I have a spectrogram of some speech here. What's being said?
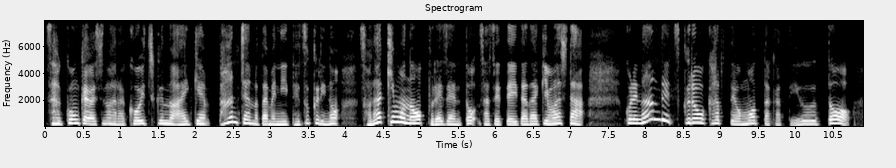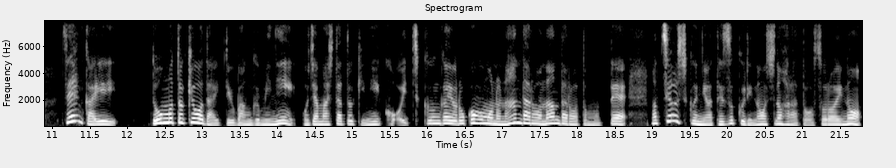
さあ、今回は篠原光一くんの愛犬、パンちゃんのために手作りの空着物をプレゼントさせていただきました。これなんで作ろうかって思ったかっていうと、前回堂本兄弟っていう番組にお邪魔した時に、光一くんが喜ぶものなんだろうなんだろうと思って、まあ、剛くんには手作りの篠原とお揃いの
